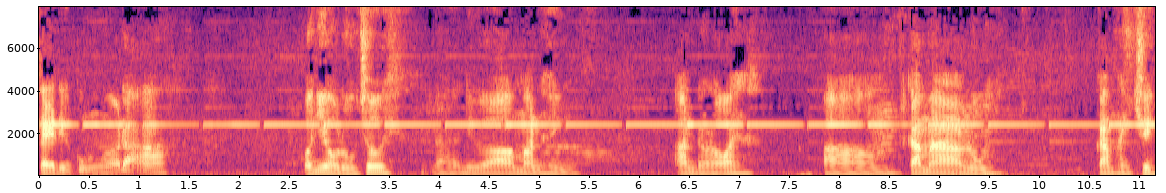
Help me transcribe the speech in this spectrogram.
Xe thì cũng đã có nhiều đồ chơi. Đấy như uh, màn hình android ờ, uh, camera à, lùi cam hành trình.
